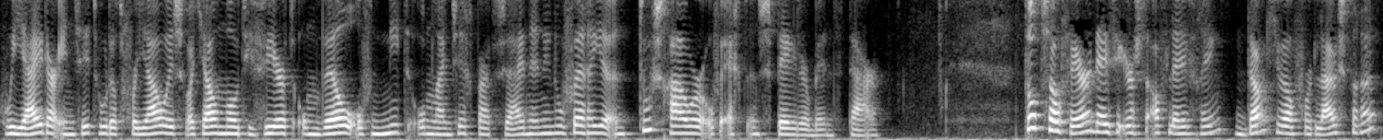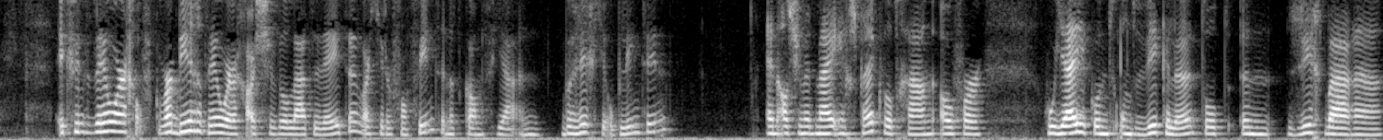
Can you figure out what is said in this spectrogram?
hoe jij daarin zit, hoe dat voor jou is, wat jou motiveert om wel of niet online zichtbaar te zijn en in hoeverre je een toeschouwer of echt een speler bent daar. Tot zover deze eerste aflevering. Dankjewel voor het luisteren. Ik vind het heel erg, of ik waardeer het heel erg als je wil laten weten wat je ervan vindt. En dat kan via een berichtje op LinkedIn. En als je met mij in gesprek wilt gaan over hoe jij je kunt ontwikkelen tot een zichtbare,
